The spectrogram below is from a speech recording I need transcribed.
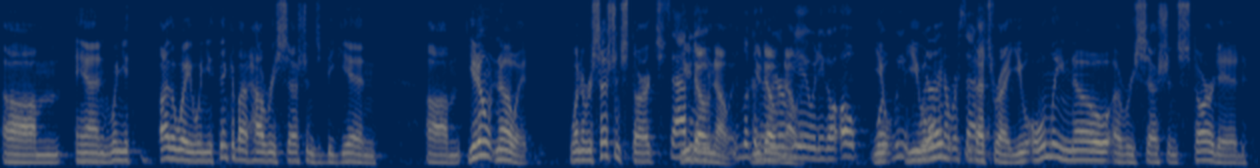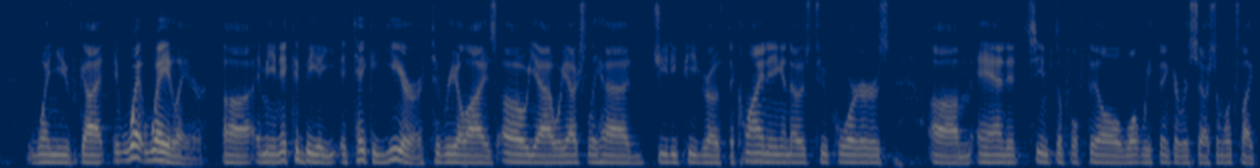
Um, and when you, th- by the way, when you think about how recessions begin, um, you don't know it. When a recession starts, Sadly, you don't know it. You look you the rear view and you go, "Oh, You, we, you we're in a recession." That's right. You only know a recession started when you've got it way, way later. Uh, I mean, it could be a, it take a year to realize, oh yeah, we actually had GDP growth declining in those two quarters, um, and it seems to fulfill what we think a recession looks like.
